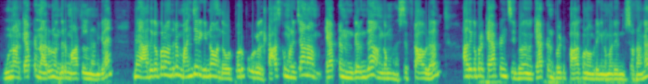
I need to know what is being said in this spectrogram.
முன்னாள் கேப்டன் அருண் வந்துட்டு மாட்டலன்னு நினைக்கிறேன். அதுக்கப்புறம் வந்துட்டு மஞ்சரிக்கு இன்னும் அந்த ஒரு பொறுப்பு கொடுக்கல. டாஸ்க் முடிச்சா நான் கேப்டன் இங்க இருந்து அங்க ஷிஃப்ட் ஆகல. அதுக்கப்புறம் கேப்டன்சி கேப்டன் போயிட்டு பார்க்கணும் அப்படிங்கிற மாதிரி வந்து சொல்றாங்க.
